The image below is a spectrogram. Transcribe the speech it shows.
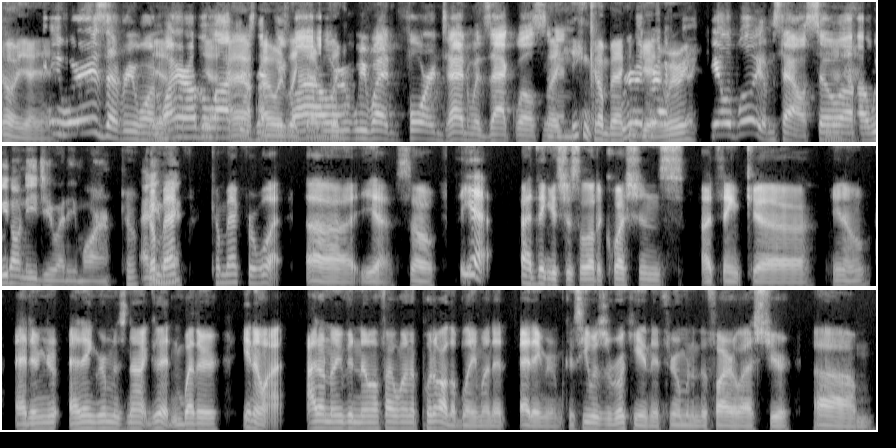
oh yeah, yeah. Hey, where is everyone? Yeah, Why are all the yeah, lockers I- I empty? always like well, Like- we're- went four and ten with Zach Wilson. Like he can come back in January. Caleb Williams now, so Yeah. uh, we don't need you anymore. Come, come back. Come back for what? Uh, yeah. So yeah, I think it's just a lot of questions. I think uh, you know, Ed Ingram, Ed Ingram is not good, and whether you know, I, I don't even know if I want to put all the blame on Ed, Ed Ingram because he was a rookie and they threw him into the fire last year. Um,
